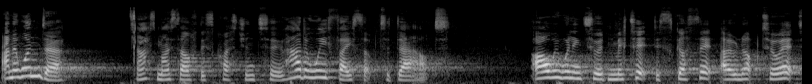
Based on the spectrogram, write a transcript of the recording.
And I wonder I ask myself this question too. How do we face up to doubt? Are we willing to admit it, discuss it, own up to it?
